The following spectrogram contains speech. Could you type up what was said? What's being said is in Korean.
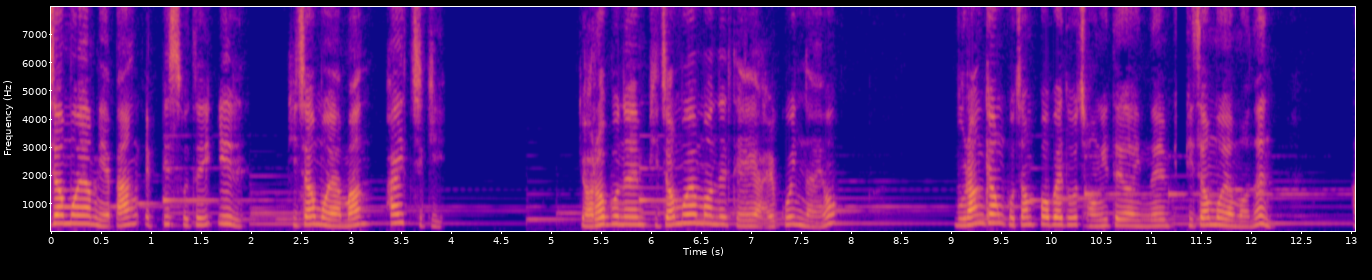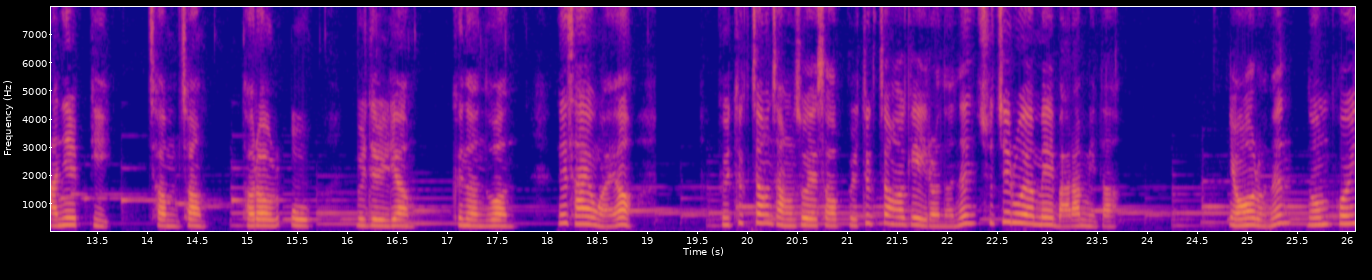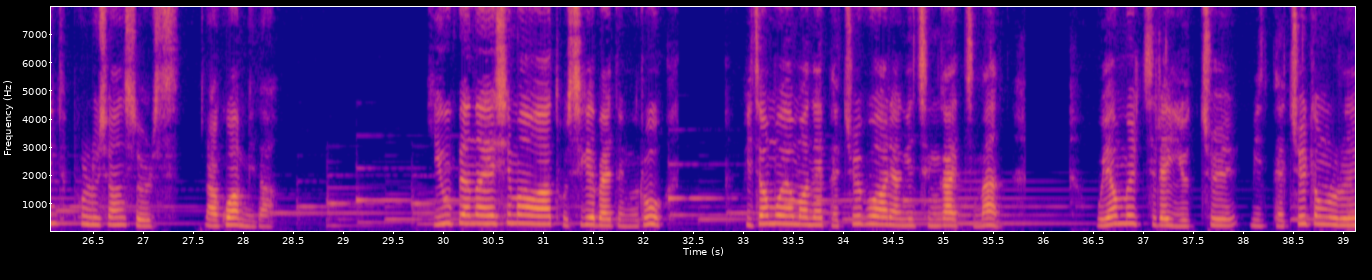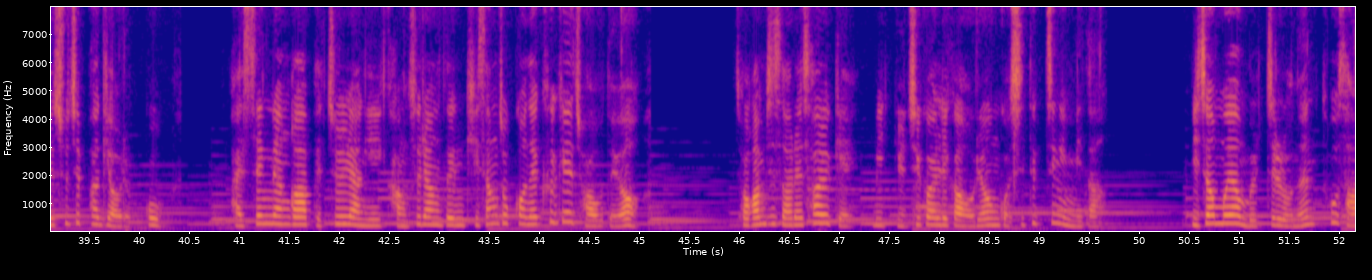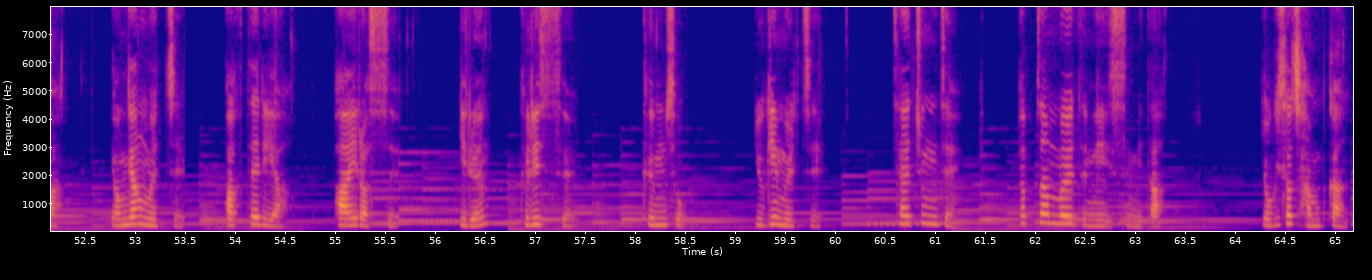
비저모염 예방 에피소드 1 비저모염원 파헤치기 여러분은 비저모염원에 대해 알고 있나요? 물안경 보전법에도 정의되어 있는 비저모염원은 안일피, 점점, 더러울 오, 물들염, 근원원을 사용하여 불특정 장소에서 불특정하게 일어나는 수질오염을 말합니다. 영어로는 Non-Point Pollution Source라고 합니다. 기후변화의 심화와 도시개발 등으로 비저모염원의 배출 부하량이 증가했지만 오염물질의 유출 및 배출 경로를 수집하기 어렵고 발생량과 배출량이 강수량 등 기상 조건에 크게 좌우되어 저감시설의 설계 및 유지 관리가 어려운 것이 특징입니다. 비저모염 물질로는 토사, 영양물질, 박테리아, 바이러스, 기름, 그리스, 금속, 유기물질, 살충제, 협전물 등이 있습니다. 여기서 잠깐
